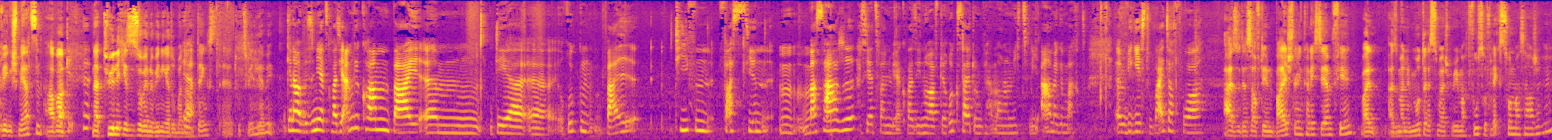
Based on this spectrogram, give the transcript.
wegen Schmerzen, aber Okay. natürlich ist es so, wenn du weniger drüber Ja. nachdenkst, äh, tut es weniger weh. Genau, wir sind jetzt quasi angekommen bei ähm, der äh, Rückenball. Tiefen Faszienmassage. Bis jetzt waren wir quasi nur auf der Rückseite und wir haben auch noch nichts für die Arme gemacht. Ähm, wie gehst du weiter vor? Also das auf den Beistellen kann ich sehr empfehlen, weil also meine Mutter ist zum Beispiel, die macht Fußreflexzonenmassage Mhm.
